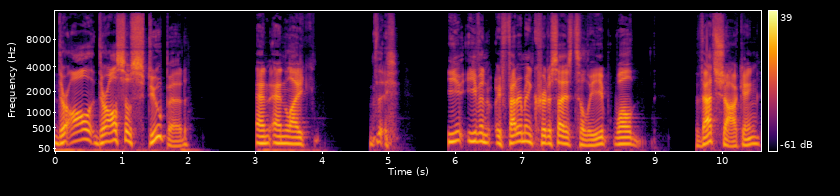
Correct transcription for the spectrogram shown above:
they're all they're all so stupid, and and like, even if Fetterman criticized Tlaib, well, that's shocking.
